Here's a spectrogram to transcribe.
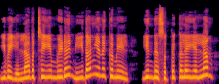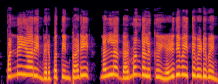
இவை எல்லாவற்றையும் விட நீதான் எனக்கு மேல். இந்த சொத்துக்களை எல்லாம் பண்ணையாரின் விருப்பத்தின்படி நல்ல தர்மங்களுக்கு எழுதி வைத்து விடுவேன்.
